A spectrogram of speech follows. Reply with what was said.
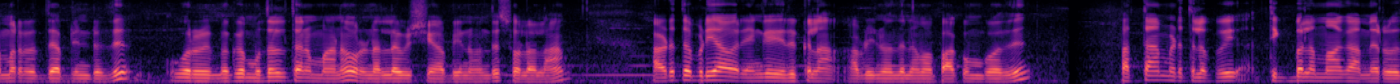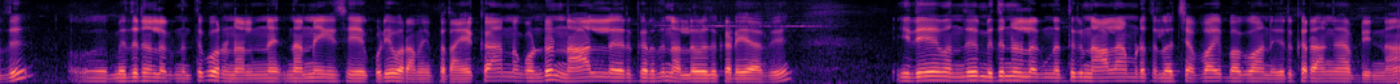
அமர்றது அப்படின்றது ஒரு மிக முதல் தரமான ஒரு நல்ல விஷயம் அப்படின்னு வந்து சொல்லலாம். அடுத்தபடியாக அவர் எங்கே இருக்கலாம் அப்படின்னு வந்து நம்ம பார்க்கும்போது பத்தாம் இடத்துல போய் திக்பலமாக அமர்வது மிதுன லக்னத்துக்கு ஒரு நன்மை நன்மை செய்யக்கூடிய ஒரு அமைப்பு தான். எக்காரணம் கொண்டு நாலில் இருக்கிறது நல்லது கிடையாது. இதே வந்து மிதுன லக்னத்துக்கு நாலாம் இடத்துல செவ்வாய் பகவான் இருக்கிறாங்க அப்படின்னா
